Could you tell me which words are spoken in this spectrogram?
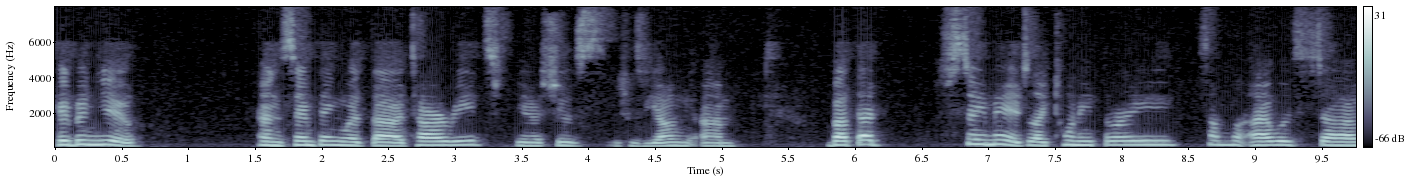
Could have been you. And same thing with uh, Tara Reade. You know, she was she was young, um, about that same age, like 23. Some I was uh,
